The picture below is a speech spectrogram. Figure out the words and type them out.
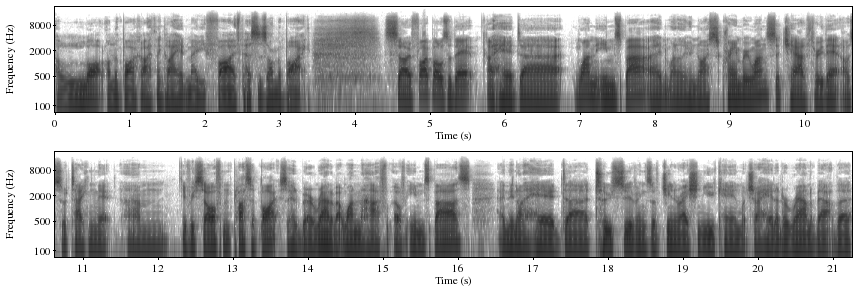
a lot on the bike. I think I had maybe five pisses on the bike. So five bottles of that. I had uh, one Em's bar. I had one of the nice cranberry ones. So chowed through that. I was sort of taking that um, every so often, plus a bite. So I had around about one and a half of Em's bars, and then I had uh, two servings of Generation UCAN, which I had at around about the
